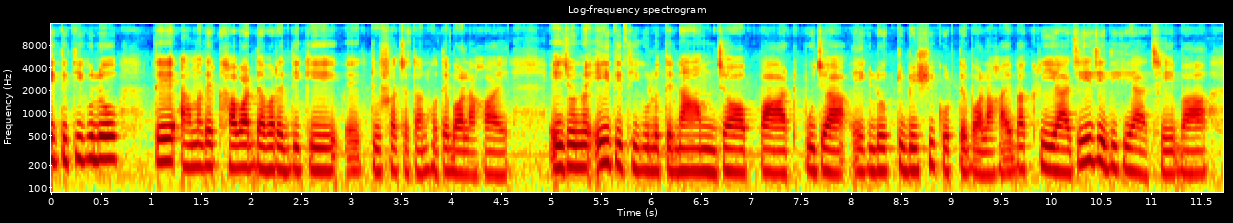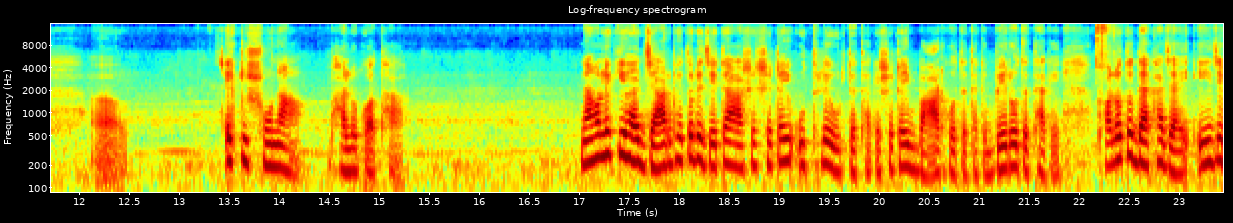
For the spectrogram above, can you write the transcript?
এই তিথিগুলোতে আমাদের খাবার দাবারের দিকে একটু সচেতন হতে বলা হয়। এই জন্য এই তিথিগুলোতে নাম, জপ, পাঠ, পূজা এগুলো একটু বেশি করতে বলা হয় বা ক্রিয়া যে যেদিকে আছে বা একটু শোনা ভালো কথা। না হলে কি হয়, যার ভেতরে যেটা আসে সেটাই উথলে উঠতে থাকে, সেটাই বার হতে থাকে, বেরোতে থাকে। ফলত দেখা যায়, এই যে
